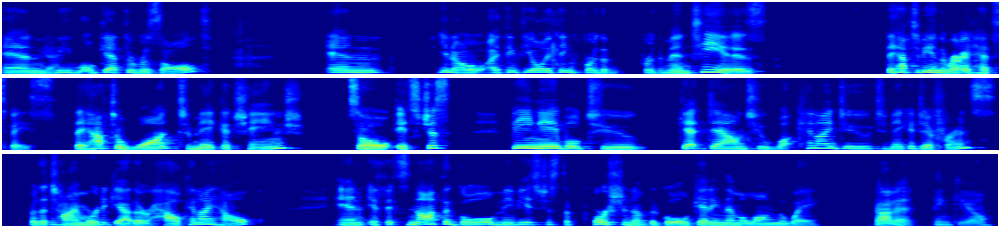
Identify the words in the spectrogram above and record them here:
and Yeah. we will get the result. And you know, I think the only thing for the for the mentee is they have to be in the right headspace. They have to want to make a change. So it's just being able to get down to what can I do to make a difference for the time mm-hmm. we're together? How can I help? And if it's not the goal, maybe it's just a portion of the goal, getting them along the way. Got it. Thank you.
